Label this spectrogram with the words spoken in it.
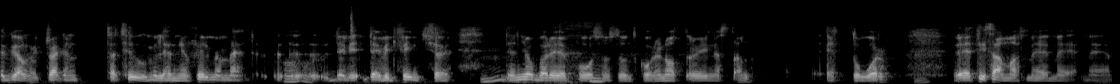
The Girl with Dragon Tattoo, Millennium-filmen med eh, Oh. David, David Fincher. Mm. Den jobbade jag på som stuntkoordinator i nästan ett år. eh, tillsammans med, med, med,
